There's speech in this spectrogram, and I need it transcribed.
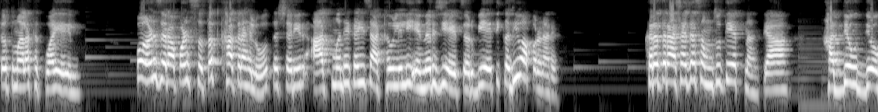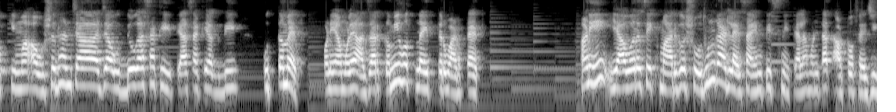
तर तुम्हाला थकवा येईल. पण जर आपण सतत खात राहिलो तर शरीर आतमध्ये काही साठवलेली एनर्जी आहे चरबी आहे ती कधी वापरणार आहे? खरं तर अशा ज्या समजुती आहेत ना त्या खाद्य उद्योग किंवा औषधांच्या ज्या उद्योगासाठी त्यासाठी अगदी उत्तम आहेत. पण यामुळे आजार कमी होत नाहीत तर वाढतायत. आणि यावरच एक मार्ग शोधून काढलाय सायंटिस्टनी. त्याला म्हणतात ऑटोफॅजी.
